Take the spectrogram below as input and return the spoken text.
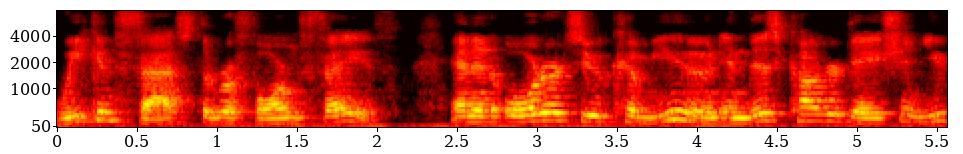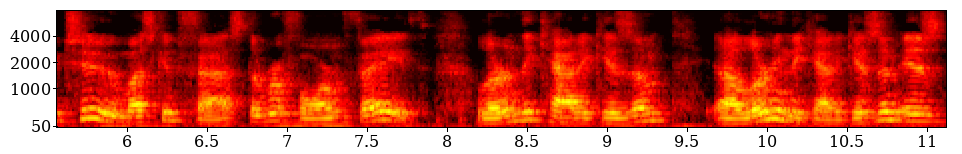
we confess the Reformed faith. And in order to commune in this congregation, you too must confess the Reformed faith. Learn the Catechism. Uh, learning the Catechism is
